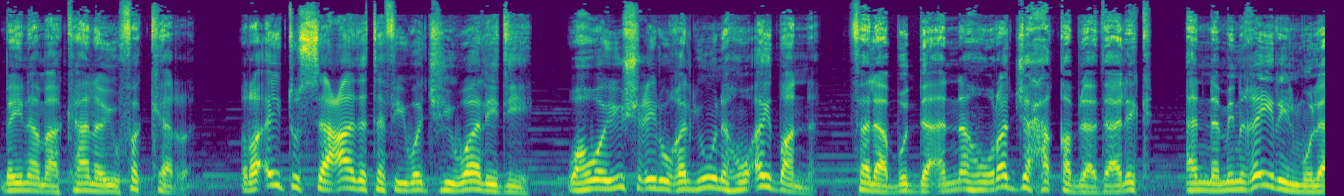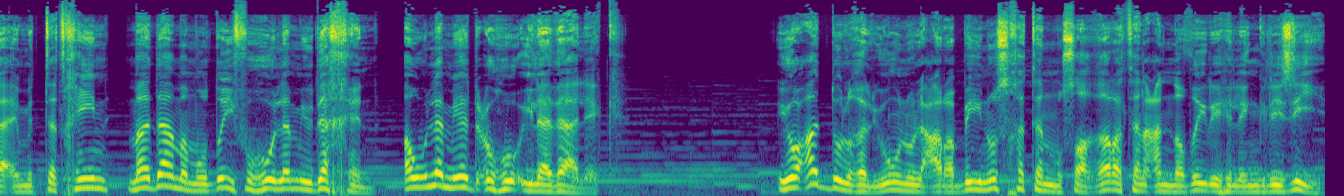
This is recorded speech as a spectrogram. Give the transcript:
بينما كان يفكر. رأيت السعادة في وجه والدي وهو يشعل غليونه أيضا. فلا بد أنه رجح قبل ذلك أن من غير الملائم التدخين ما دام مضيفه لم يدخن أو لم يدعه إلى ذلك. يعد الغليون العربي نسخة مصغرة عن نظيره الإنجليزي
